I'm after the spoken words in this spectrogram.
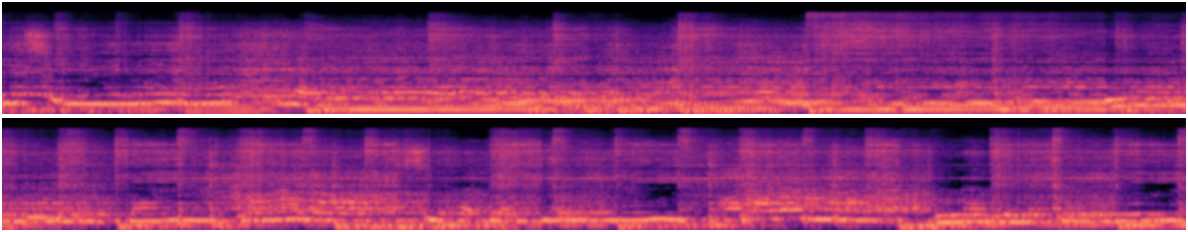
bercinta Surat dan diri Bila bertemu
